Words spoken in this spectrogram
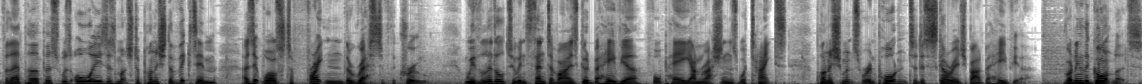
for their purpose was always as much to punish the victim as it was to frighten the rest of the crew. With little to incentivize good behavior, for pay and rations were tight, punishments were important to discourage bad behavior. Running the gauntlet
